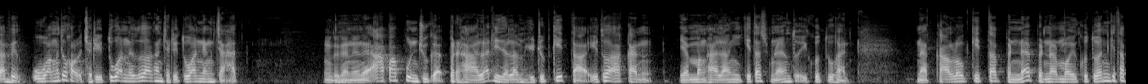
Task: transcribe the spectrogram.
Tapi uang itu kalau jadi tuan itu akan jadi tuan yang jahat. Gitu kan. Nah, apa pun juga berhala di dalam hidup kita itu akan ya menghalangi kita sebenarnya untuk ikut Tuhan. Nah kalau kita benar-benar mau ikut Tuhan kita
